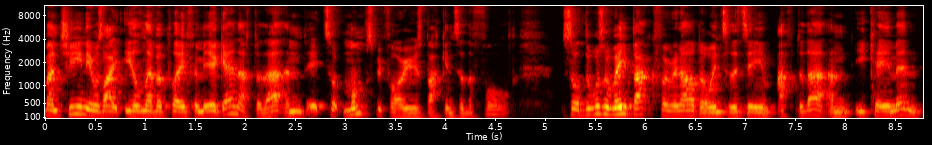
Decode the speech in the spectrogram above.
Mancini was like, he'll never play for me again after that, and it took months before he was back into the fold. So there was a way back for Ronaldo into the team after that, and he came in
